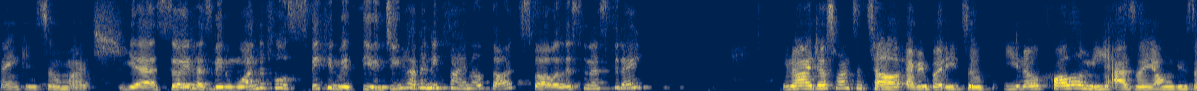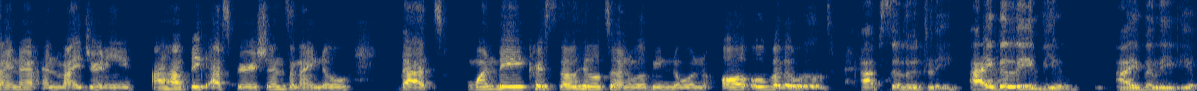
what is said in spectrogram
Thank you so much. Yeah, so it has been wonderful speaking with you. Do you have any final thoughts for our listeners today? You know, I just want to tell everybody to, you know, follow me as a young designer and my journey. I have big aspirations, and I know that one day Crystel Hilton will be known all over the world. Absolutely. I believe you. I believe you.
